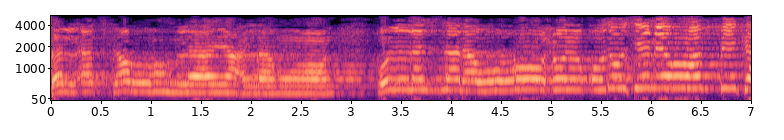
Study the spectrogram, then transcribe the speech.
بل أكثرهم لا يعلمون قل نزله روح القدس من ربك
